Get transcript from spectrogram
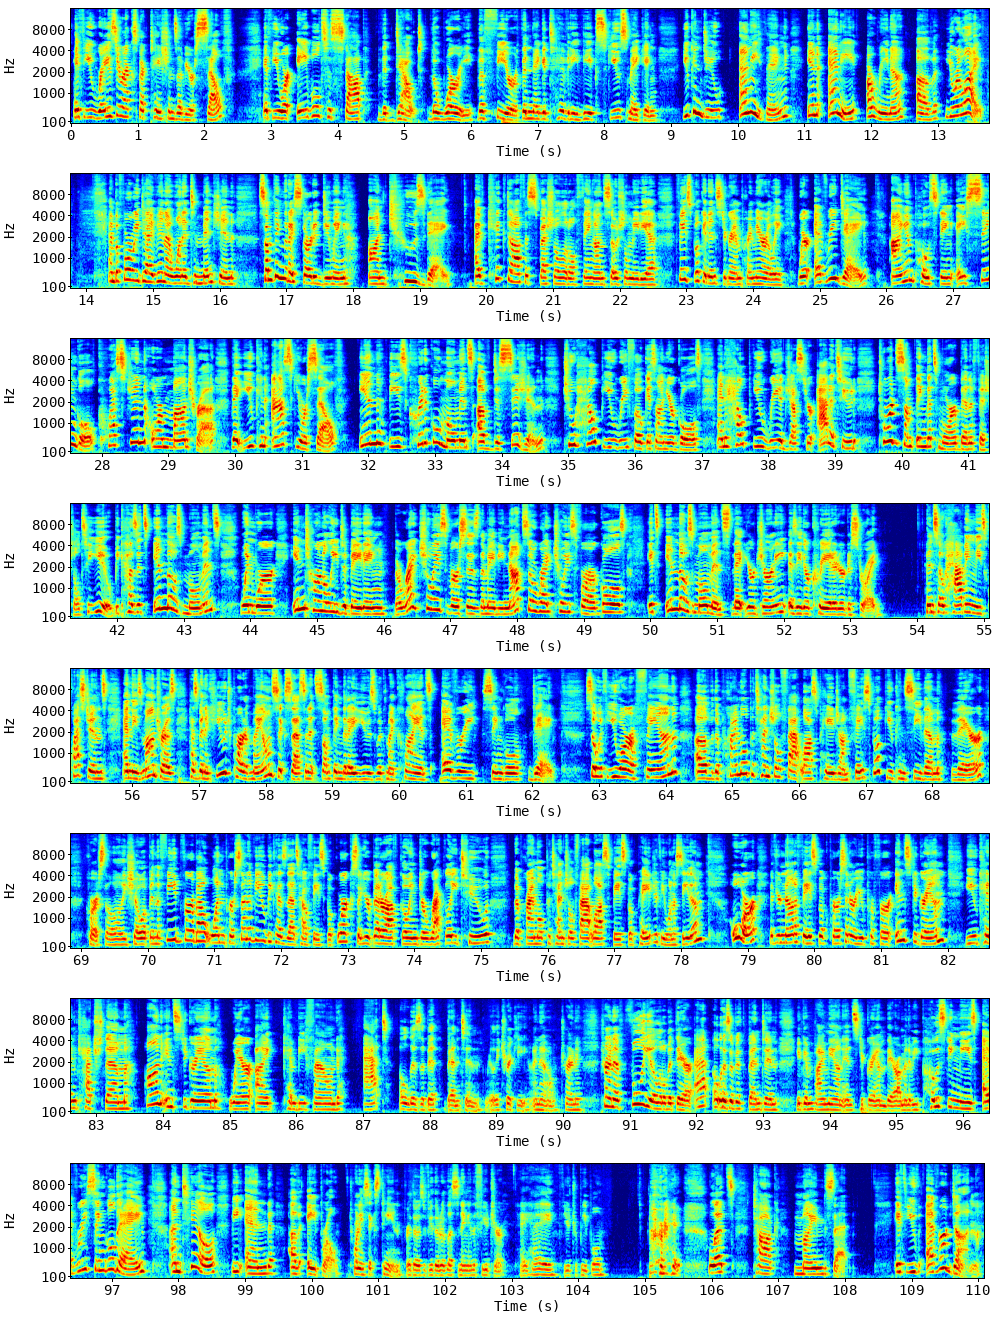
If you raise your expectations of yourself, if you are able to stop the doubt, the worry, the fear, the negativity, the excuse making, you can do anything in any arena of your life. And before we dive in, I wanted to mention something that I started doing on Tuesday. I've kicked off a special little thing on social media, Facebook and Instagram primarily, where every day I am posting a single question or mantra that you can ask yourself in these critical moments of decision to help you refocus on your goals and help you readjust your attitude towards something that's more beneficial to you. Because it's in those moments when we're internally debating the right choice versus the maybe not so right choice for our goals. It's in those moments that your journey is either created or destroyed. And so, having these questions and these mantras has been a huge part of my own success, and it's something that I use with my clients every single day. So, if you are a fan of the Primal Potential Fat Loss page on Facebook, you can see them there Of course, they'll only show up in the feed for about 1% of you because that's how Facebook works. So you're better off going directly to the Primal Potential Fat Loss Facebook page if you want to see them. Or if you're not a Facebook person or you prefer Instagram, you can catch them on Instagram where I can be found at Elizabeth Benton. Really tricky, I know. Trying to trying to fool you a little bit there. At Elizabeth Benton. You can find me on Instagram there. I'm going to be posting these every single day until the end of April 2016 for those of you that are listening in the future. Hey, hey, future people. All right. Let's talk mindset. If you've ever done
